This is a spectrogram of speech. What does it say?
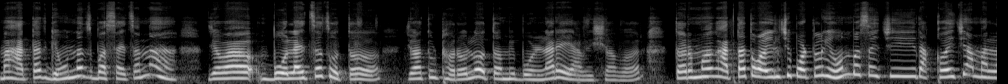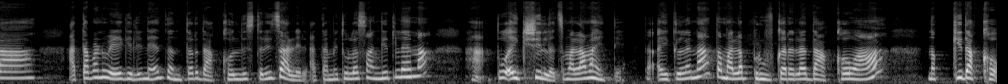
मग हातात घेऊनच बसायचं ना. जेव्हा बोलायचंच होतं जेव्हा तू ठरवलं होतं मी बोलणार आहे या विषयावर तर मग हातात ऑइलची बॉटल घेऊन बसायची दाखवायची आम्हाला. आता पण वेळ गेली नाही नंतर दाखवलीस तरी चालेल. आता मी तुला सांगितलं आहे ना. हां तू ऐकशीलच मला माहिती आहे. तर ऐकलं ना तर मला प्रूव्ह करायला दाखव हां. नक्की दाखव.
